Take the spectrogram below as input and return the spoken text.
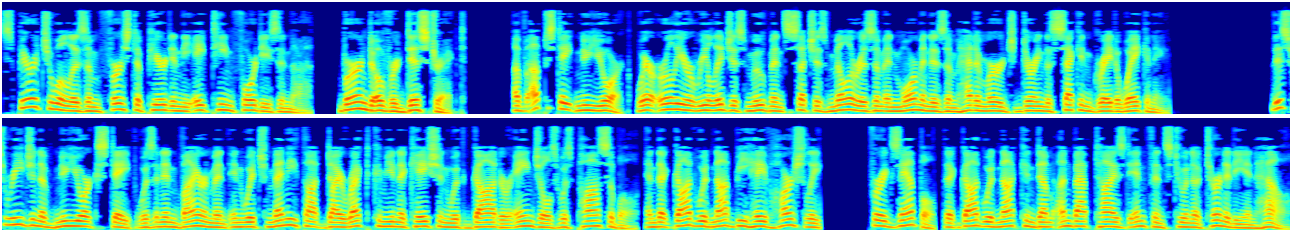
Spiritualism first appeared in the 1840s in the «burned-over district» of upstate New York, where earlier religious movements such as Millerism and Mormonism had emerged during the Second Great Awakening. This region of New York State was an environment in which many thought direct communication with God or angels was possible, and that God would not behave harshly—for example, that God would not condemn unbaptized infants to an eternity in hell.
